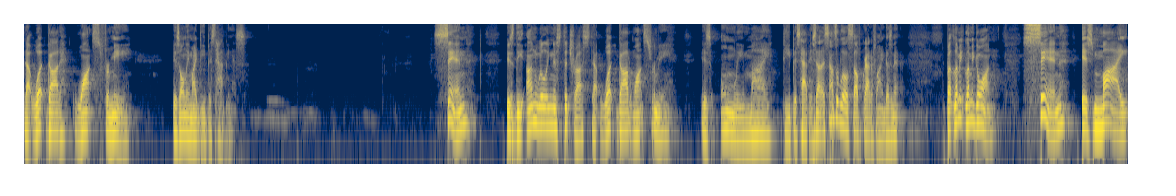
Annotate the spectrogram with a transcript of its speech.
that what God wants for me is only my deepest happiness. Sin is the unwillingness to trust that what God wants for me is only my deepest happiness. Now, that sounds a little self gratifying, doesn't it? But let me, let me go on. sin is my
